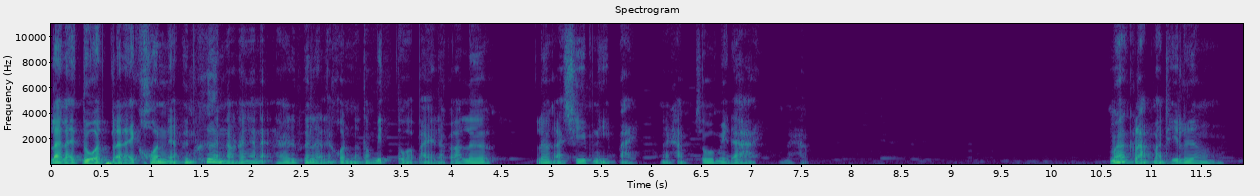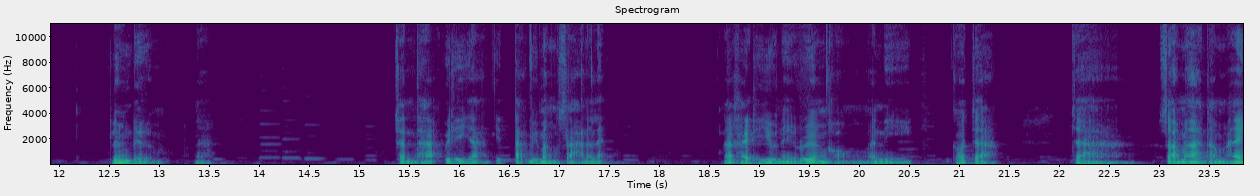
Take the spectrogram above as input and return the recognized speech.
หลาย ๆ ตัวหลาย ๆ คนเนี่ยเพื่อน ๆ เราทั้งนั้นนะเพื่อน ๆ หลาย ๆ คนเราต้องบิดตัวไป แล้วก็เลิกเลิกอาชีพนี้ไปนะครับ สู้ไม่ได้นะครับ เมื่อกลับมาที่เรื่องเรื่องเดิมนะฉันทะวิริยะจิตตะวิมังสานั่นแหละ ถ้าใครที่อยู่ในเรื่องของอันนี้ก็จะจะสามารถทำให้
